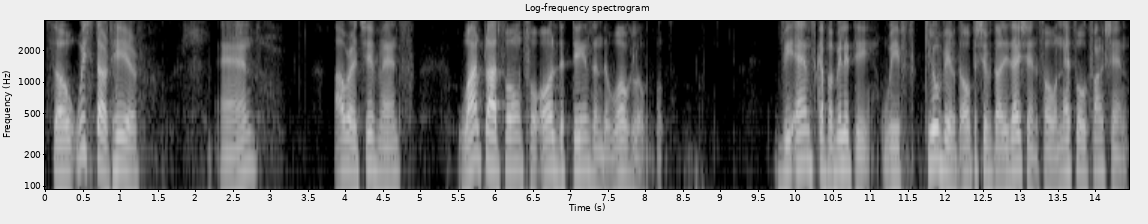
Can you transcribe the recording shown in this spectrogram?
So we start here, and our achievements, one platform for all the teams and the workload. VM's capability with KubeVirt, OpenShift virtualization for network function,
